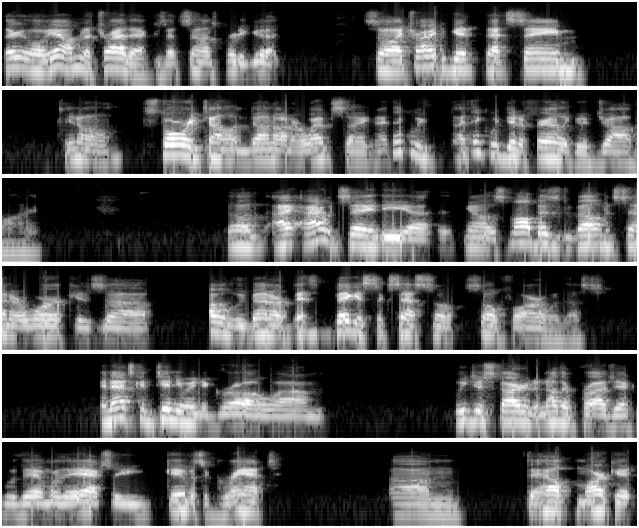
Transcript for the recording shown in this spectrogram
they go yeah i'm going to try that because that sounds pretty good. So i tried to get that same you know storytelling done on our website and i think we i think we did a fairly good job on it. So i i would say the uh, you know the small business development center work has uh, probably been our biggest success so so far with us and that's continuing to grow. Um, we just started another project with them where they actually gave us a grant um, to help market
